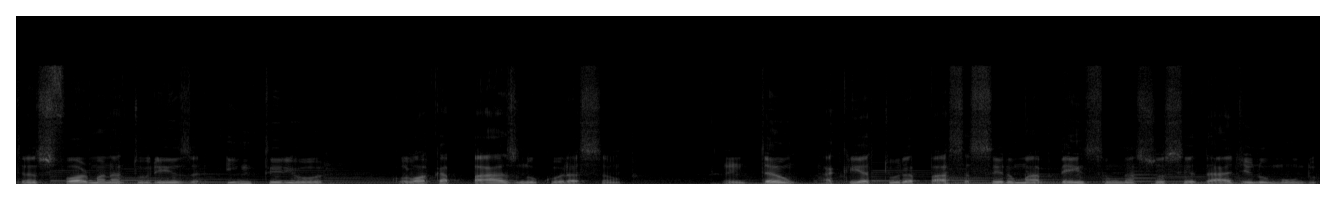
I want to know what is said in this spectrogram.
transforma a natureza interior, coloca paz no coração. Então, a criatura passa a ser uma bênção na sociedade e no mundo.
